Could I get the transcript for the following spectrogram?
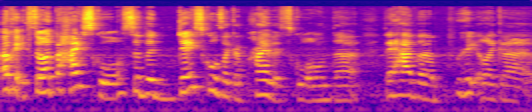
Okay, so at the high school, so the day school is like a private school. The they have a pre, like a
